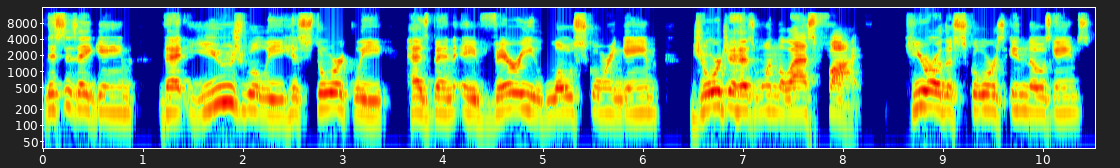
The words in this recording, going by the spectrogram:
This is a game that usually historically has been a very low scoring game. Georgia has won the last five. Here are the scores in those games.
